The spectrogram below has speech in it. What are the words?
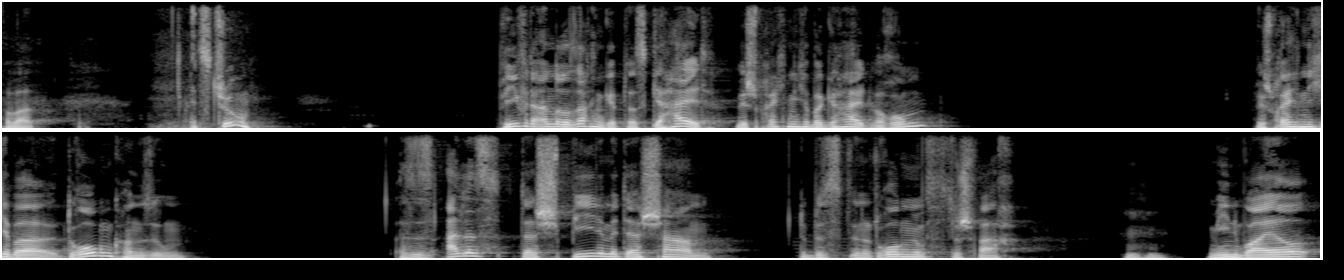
Aber it's true. Wie viele andere Sachen gibt es? Gehalt. Wir sprechen nicht über Gehalt. Warum? Wir sprechen nicht über Drogenkonsum. Das ist alles das Spiel mit der Scham. Du bist, wenn du Drogen nimmst, bist du schwach. Mhm. Meanwhile,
